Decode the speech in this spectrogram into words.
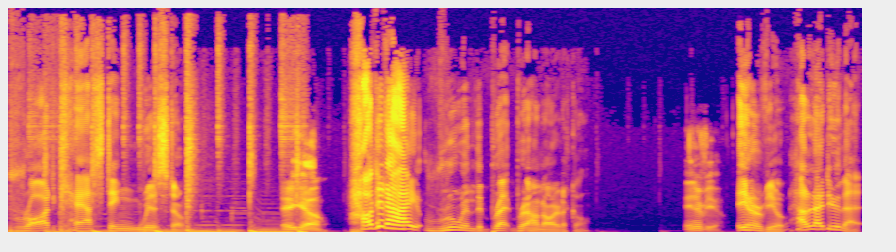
Broadcasting Wisdom. There you go. How did I ruin the Brett Brown article? Interview. Interview. How did I do that?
